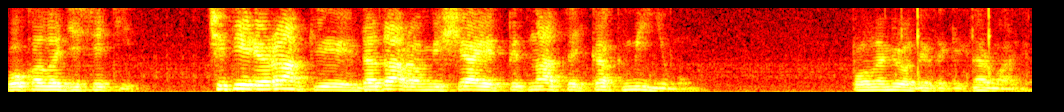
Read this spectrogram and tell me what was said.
Около 10. 4 рамки Додара вмещает 15 как минимум. Полномедных таких нормальных.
